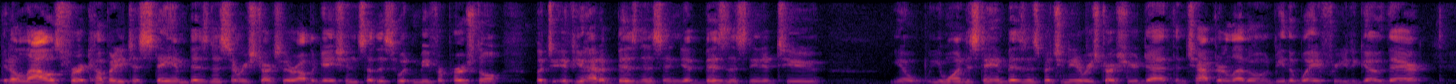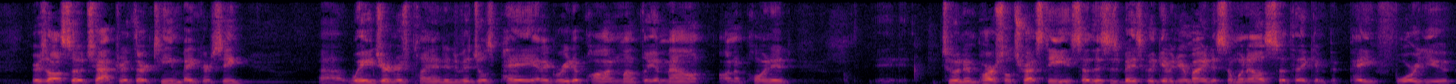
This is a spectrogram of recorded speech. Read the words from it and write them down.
it allows for a company to stay in business and restructure their obligations. So this wouldn't be for personal, but if you had a business and your business needed to you know you wanted to stay in business but you need to restructure your debt then chapter 11 would be the way for you to go there there's also Chapter 13 bankruptcy. Uh, wage earners plan individuals pay an agreed upon monthly amount on appointed eh, to an impartial trustee. So this is basically giving your money to someone else so that they can pay for you.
